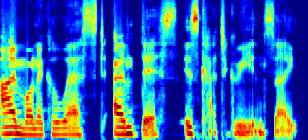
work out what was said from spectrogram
I'm Monica West, and this is Category Insight.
